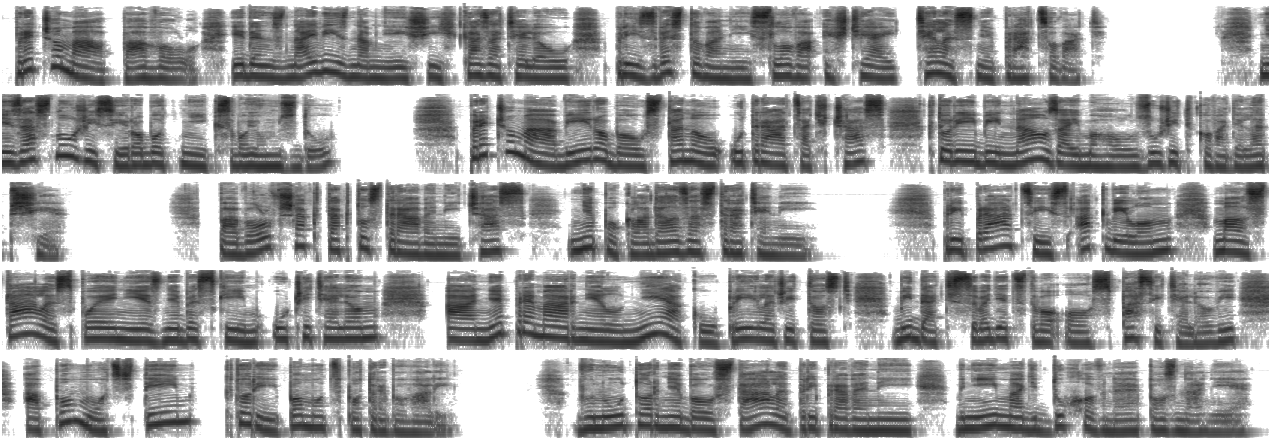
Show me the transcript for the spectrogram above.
Prečo má Pavol, jeden z najvýznamnejších kazateľov, pri zvestovaní slova ešte aj telesne pracovať? Nezaslúži si robotník svoju mzdu? Prečo má výrobou stanov utrácať čas, ktorý by naozaj mohol zužitkovať lepšie? Pavol však takto strávený čas nepokladal za stratený. Pri práci s Akvilom mal stále spojenie s nebeským učiteľom a nepremárnil nejakú príležitosť vydať svedectvo o spasiteľovi a pomôcť tým, ktorí pomoc potrebovali. Vnútorne bol stále pripravený vnímať duchovné poznanie –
